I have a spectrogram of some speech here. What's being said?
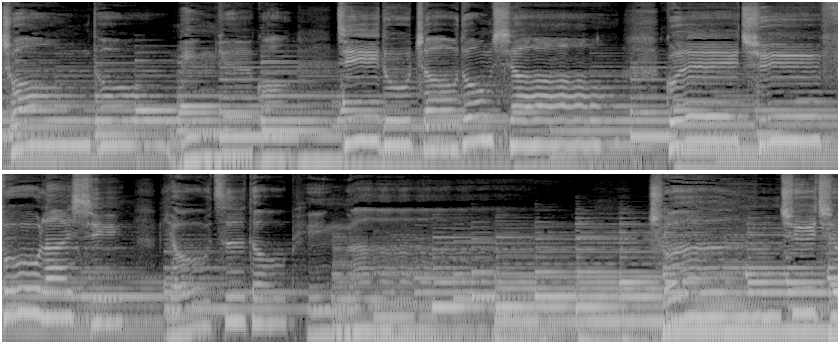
床头明月光，几度照东乡，归去复来兮，游子都平安。春去秋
